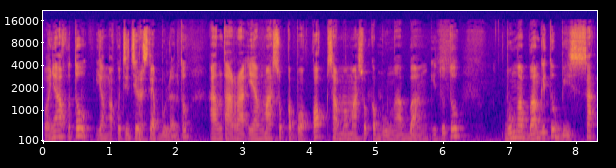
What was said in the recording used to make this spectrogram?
Pokoknya aku tuh yang aku cicil setiap bulan tuh antara yang masuk ke pokok sama masuk ke bunga bank itu tuh bunga bank itu bisa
